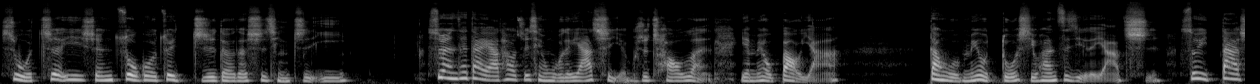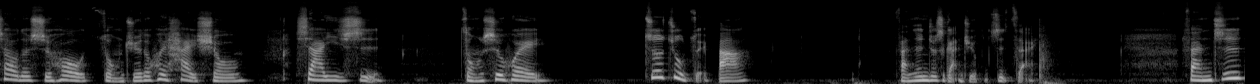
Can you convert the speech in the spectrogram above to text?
是我这一生做过最值得的事情之一。虽然在戴牙套之前，我的牙齿也不是超乱，也没有龅牙，但我没有多喜欢自己的牙齿，所以大笑的时候总觉得会害羞，下意识总是会遮住嘴巴，反正就是感觉不自在。反之，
